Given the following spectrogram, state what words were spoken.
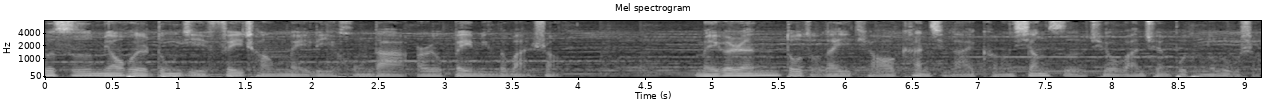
歌词描绘了冬季非常美丽、宏大而又悲鸣的晚上，每个人都走在一条看起来可能相似却又完全不同的路上。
